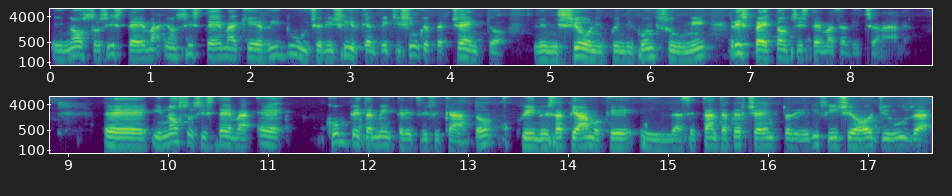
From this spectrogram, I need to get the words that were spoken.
il nostro sistema è un sistema che riduce di circa il 25% le emissioni, quindi i consumi, rispetto a un sistema tradizionale. Eh, il nostro sistema è completamente elettrificato, qui noi sappiamo che il 70% degli edifici oggi usa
